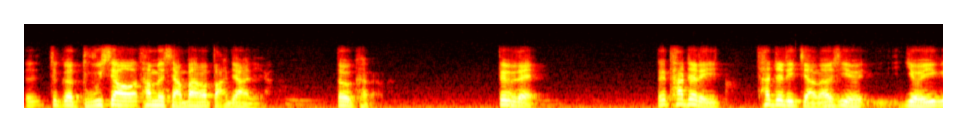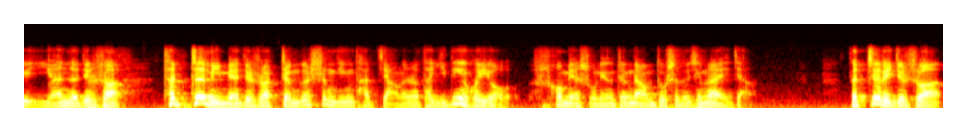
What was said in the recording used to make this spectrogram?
呃这个毒枭他们想办法绑架你，嗯都有可能，对不对？所以他这里他这里讲的是有有一个原则，就是说他这里面就是说整个圣经他讲的时候，他一定会有后面属灵的征战。我们读使徒行传也讲，在这里就是说，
